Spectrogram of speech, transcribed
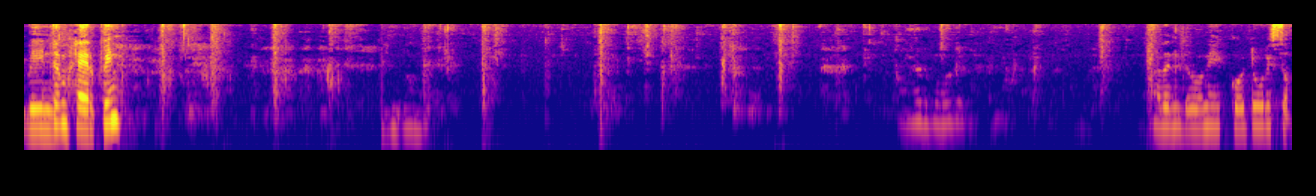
വീണ്ടും ഹെയർ പിൻ അതിന് ധോണി എക്കോ ടൂറിസം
